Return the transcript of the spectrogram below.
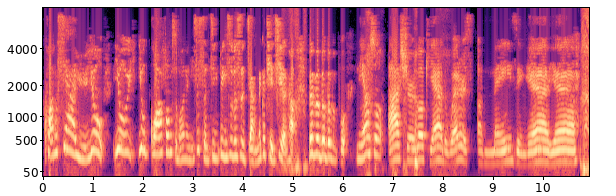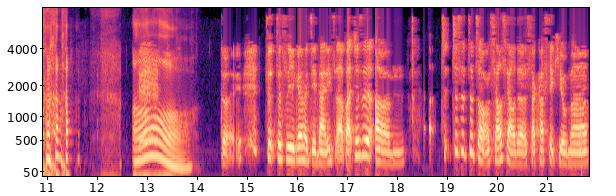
狂下雨，又又又刮风什么的，你是神经病是不是？讲那个天气很好，不不不不不不，你要说啊，Sure, look, yeah, the weather is amazing, yeah, yeah。哦，对，这这是一个很简单的例子啊，吧，就是嗯。就就是这种小小的 sarcastic humor，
